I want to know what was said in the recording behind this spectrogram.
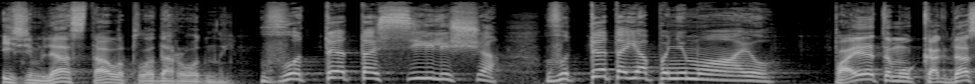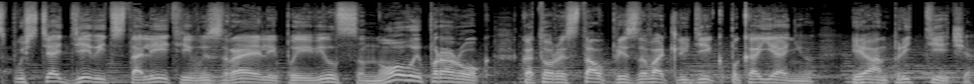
и земля стала плодородной. Вот это силища! Вот это я понимаю! Поэтому, когда спустя 9 столетий в Израиле появился новый пророк, который стал призывать людей к покаянию, Иоанн Предтеча,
